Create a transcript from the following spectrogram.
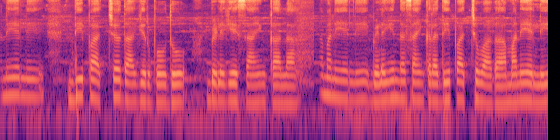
ಮನೆಯಲ್ಲಿ ದೀಪ ಹಚ್ಚೋದಾಗಿರ್ಬೋದು ಬೆಳಗ್ಗೆ ಸಾಯಂಕಾಲ. ಮನೆಯಲ್ಲಿ ಬೆಳಗಿಂದ ಸಾಯಂಕಾಲ ದೀಪ ಹಚ್ಚುವಾಗ ಮನೆಯಲ್ಲಿ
